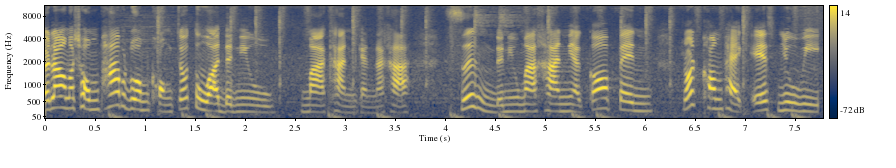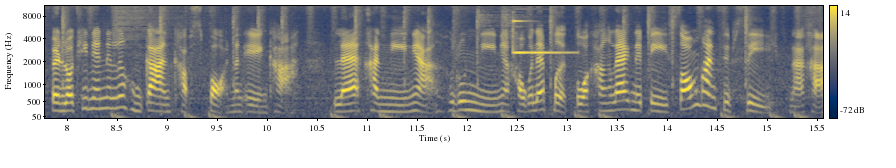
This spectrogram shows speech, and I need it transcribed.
ดี๋ยวเรามาชมภาพรวมของเจ้าตัว The New Macan กันนะคะ ซึ่ง The New Macan เนี่ยก็เป็นรถ Compact SUV เป็นรถที่เน้นในเรื่องของการขับสปอร์ตนั่นเองค่ะ และคันนี้เนี่ยรุ่นนี้เนี่ยเขาก็ได้เปิดตัวครั้งแรกในปี 2014 นะคะ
